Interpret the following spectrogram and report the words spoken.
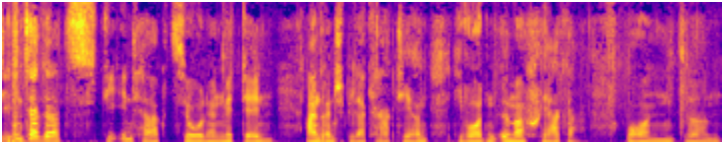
die, Interaktion, die Interaktionen mit den anderen Spielercharakteren, die wurden immer stärker. Und ähm,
